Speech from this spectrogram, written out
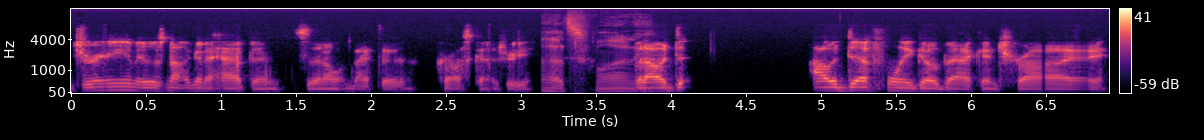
dream. It was not going to happen. So then I went back to cross country. That's funny. But I would, I would definitely go back and try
